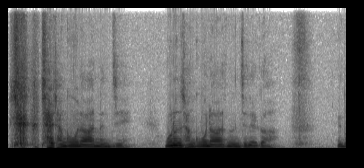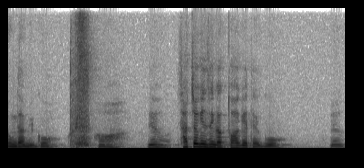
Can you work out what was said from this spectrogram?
잘 잠그고 나왔는지 문은 잠그고 나왔는지 내가 농담이고 어, 그냥 사적인 생각도 하게 되고 그냥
